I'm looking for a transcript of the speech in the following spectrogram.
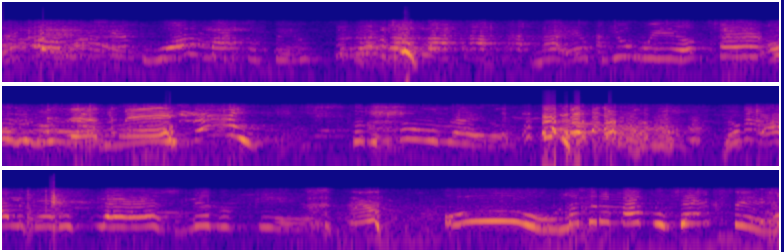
It's water moccasins. now, if you will, turn on the looking me? Oh, look at the Michael Jackson.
